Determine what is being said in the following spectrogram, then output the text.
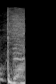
go.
